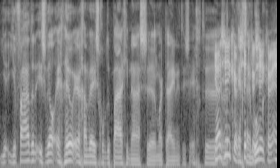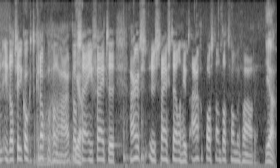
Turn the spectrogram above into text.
je, je vader is wel echt heel erg aanwezig op de pagina's, eh, Martijn. Het is echt, eh, Ja, zeker. echt zeker, zeker. En, en dat vind ik ook het knappe van haar. Dat Ja. zij in feite haar s- eh, schrijfstijl heeft aangepast aan dat van mijn vader. Ja.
